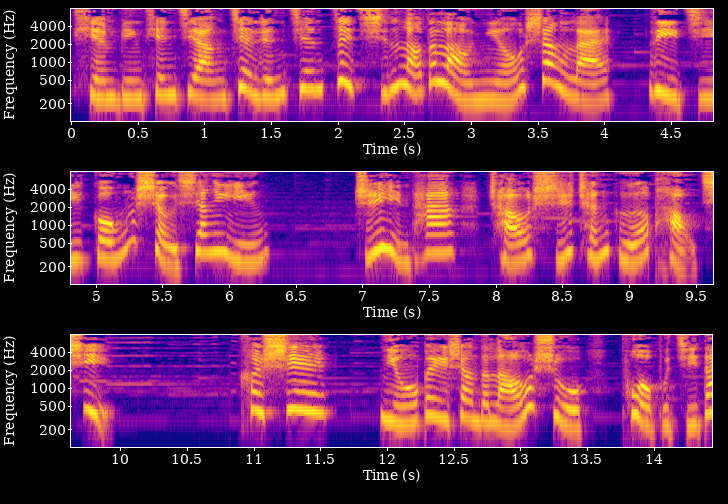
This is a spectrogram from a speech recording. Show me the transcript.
天兵天将见人间最勤劳的老牛上来，立即拱手相迎，指引他朝石城阁跑去。可是牛背上的老鼠迫不及待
